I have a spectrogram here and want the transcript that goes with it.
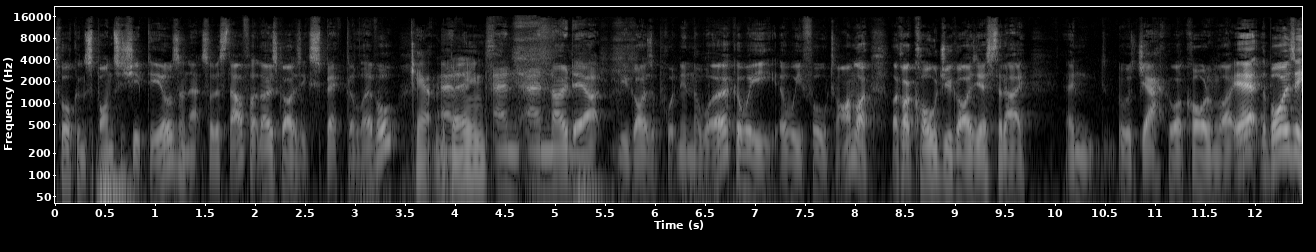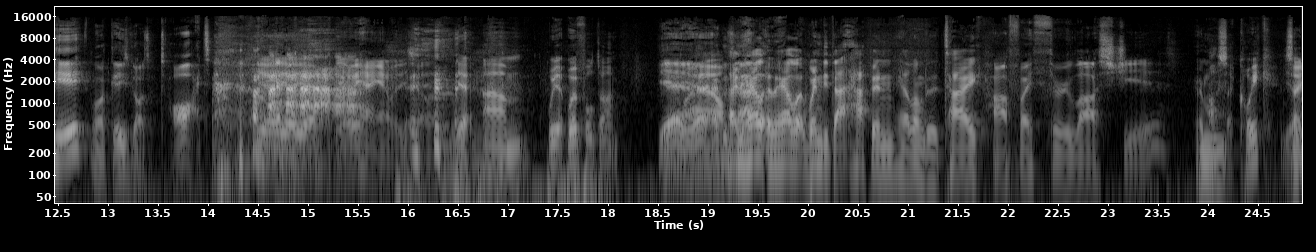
talking sponsorship deals and that sort of stuff. Like those guys expect a level. Counting and, beans. And and no doubt you guys are putting in the work. Are we are we full time? Like like I called you guys yesterday. And it was Jack who I called him like, yeah, the boys are here. Like these guys are tight. Yeah, yeah, yeah. Yeah, we hang out with each other. yeah. Um, we're, we're full time. Yeah, yeah. And that? how, how when did that happen? How long did it take? Halfway through last year. And Oh, so quick. So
